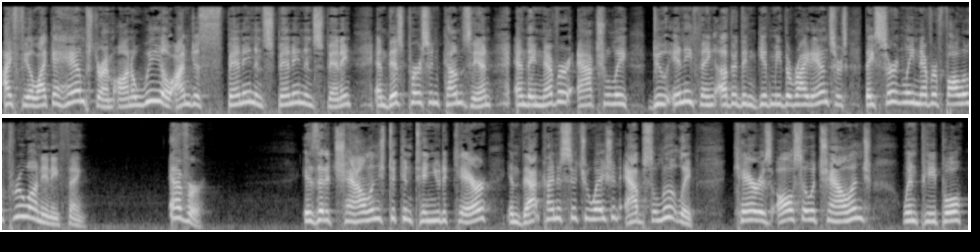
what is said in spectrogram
I feel like a hamster. I'm on a wheel. I'm just spinning and spinning and spinning. And this person comes in and they never actually do anything other than give me the right answers. They certainly never follow through on anything. Ever. Is it a challenge to continue to care in that kind of situation? Absolutely. Care is also a challenge when people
